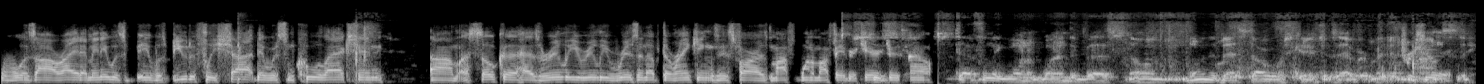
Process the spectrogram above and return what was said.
was all right. I mean, it was it was beautifully shot. There was some cool action. Um, Ahsoka has really, really risen up the rankings as far as my one of my favorite characters She's now. Definitely one of one of the best, um, one of the best Star Wars characters ever, man. For honestly.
